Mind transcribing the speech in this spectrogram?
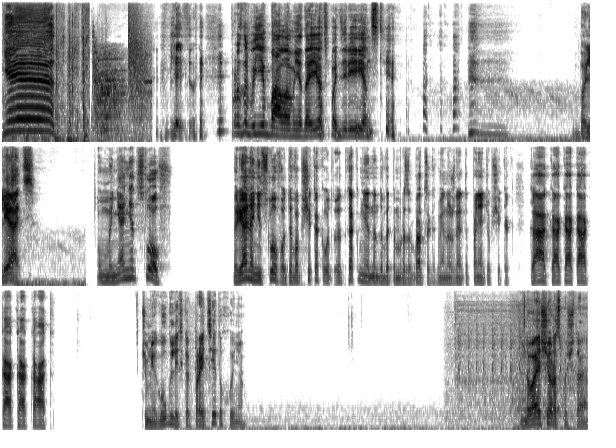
Нет! Блять, просто бы ебало мне дает по-деревенски. Блять. У меня нет слов. Реально нет слов. Вот вообще как вот, вот как мне надо в этом разобраться, как мне нужно это понять вообще, как как как как как как как как. Что мне гуглить, как пройти эту хуйню? Давай еще раз почитаю.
